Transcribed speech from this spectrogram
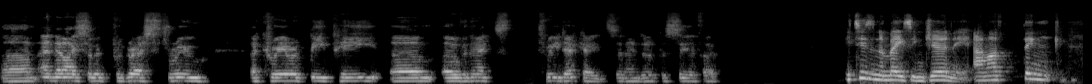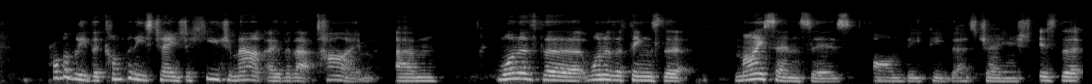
Um, and then I sort of progressed through a career at BP um, over the next three decades and ended up as CFO. It is an amazing journey, and I think probably the company's changed a huge amount over that time. Um, one of the one of the things that my sense is on BP that has changed is that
